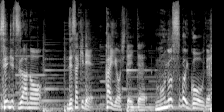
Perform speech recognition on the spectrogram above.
先日あの出先で会議をしていてものすごい豪雨で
